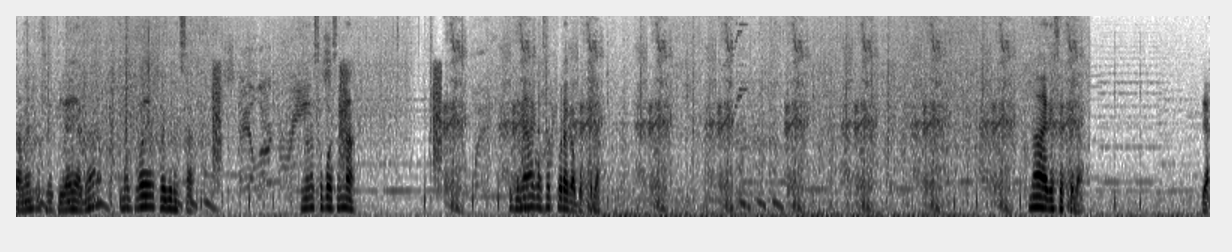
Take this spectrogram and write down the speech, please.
Nuevamente si tiráis acá, no puedes regresar. No, se puede hacer nada. Así que nada que hacer por acá, pues. Nada que hacer pelado. Ya.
